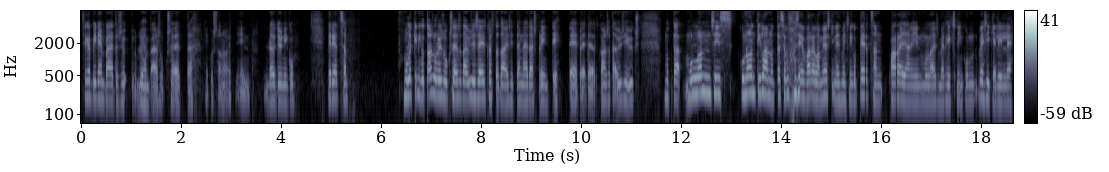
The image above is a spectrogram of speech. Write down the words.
sekä pidempää että sy- lyhempää että niin kuin sanoit, niin löytyy niin kuin periaatteessa mullekin niin tasurisukseen 197 tai sitten näitä sprintti DPT, jotka on 191. Mutta mulla on siis, kun on tilannut tässä vuosien varrella myöskin esimerkiksi niin Pertsan pareja, niin mulla on esimerkiksi niin kuin vesikelille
